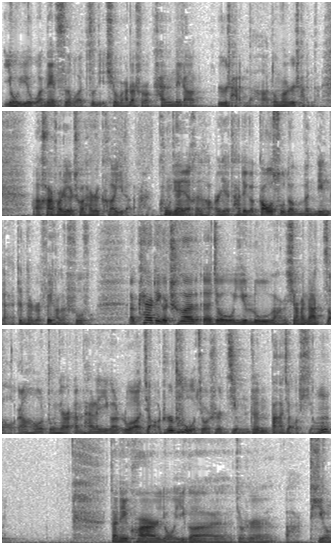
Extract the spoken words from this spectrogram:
优于我那次我自己去玩的时候开的那辆日产的啊，东风日产的，啊，哈佛这个车还是可以的，空间也很好，而且它这个高速的稳定感真的是非常的舒服。呃，开着这个车，呃，就一路往西尔版纳走，然后中间安排了一个落脚之处，就是景真八角亭。在那块儿有一个就是啊亭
